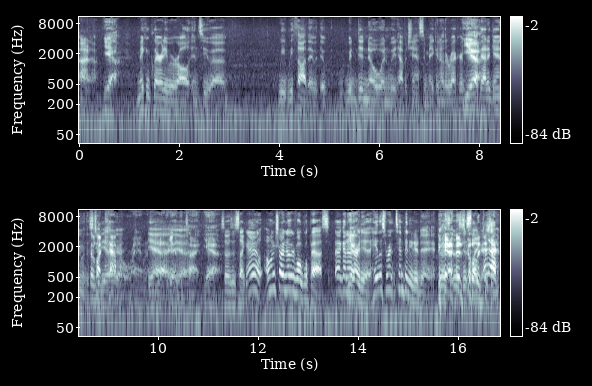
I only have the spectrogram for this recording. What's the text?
I don't know. yeah, Making clarity, we were all into. Uh, we, we thought that it, we didn't know when we'd have a chance to make another record Yeah. like that again with the that was studio. like Capitol, right? I Yeah, that, yeah, At yeah. the time, yeah. So it was just like, hey, I want to try another vocal pass. I got another Yeah. idea. Hey, let's rent timpani today. It was, Yeah, it was it's just cool. like, Just "Ah, like-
